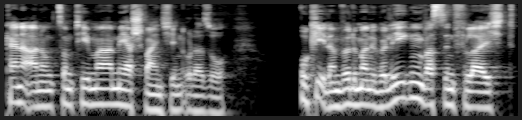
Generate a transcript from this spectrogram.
keine Ahnung, zum Thema Meerschweinchen oder so. Okay, dann würde man überlegen, was sind vielleicht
